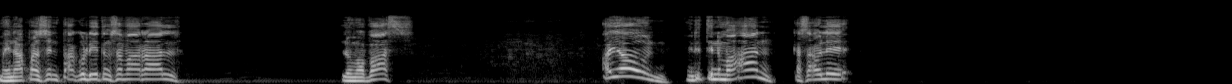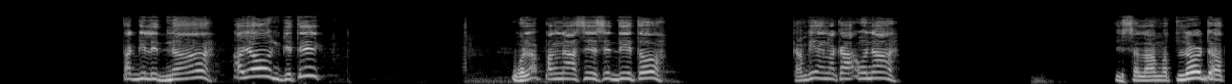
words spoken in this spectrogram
May napansin pa ako ditong samaral. Lumabas. Ayun, hindi tinamaan. Kasauli. Tagilid na. Ayun, gitik. Wala pang nasisid dito. Kami ang nakauna. Salamat Lord at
